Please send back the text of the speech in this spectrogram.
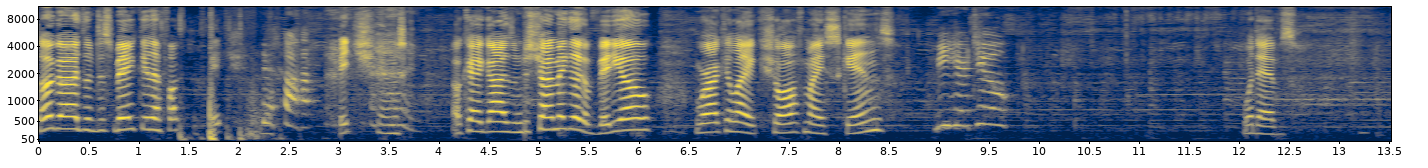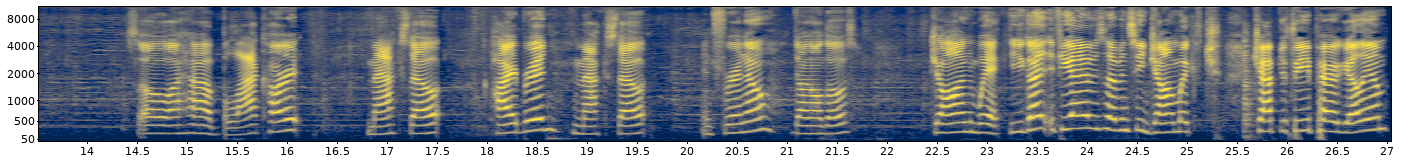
So guys, I'm just making a fuck bitch. bitch. Just, okay guys, I'm just trying to make like a video where I can like show off my skins. Me here too. Whatevs. So I have Blackheart, maxed out. Hybrid, maxed out. Inferno, done all those. John Wick. Do you guys, if you guys haven't seen John Wick ch Chapter 3 Parabellum,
